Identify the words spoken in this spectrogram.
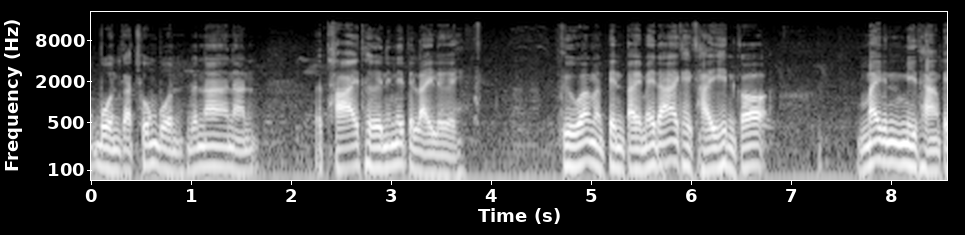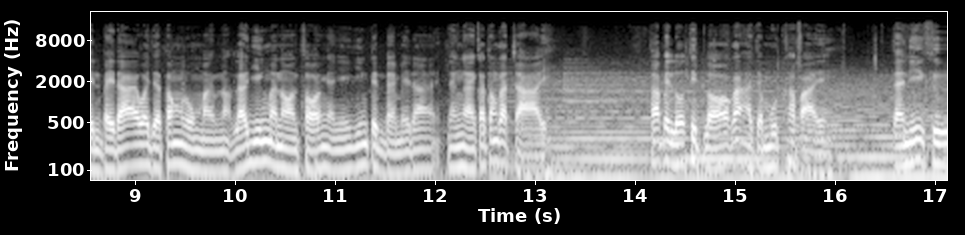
กบนกับช่วงบนด้านหน้านั้นแต่ท้ายเธอนี่ไม่เป็นไรเลย คือว่ามันเป็นไปไม่ได้ใครๆเห็นก็ ไม่มีทางเป็นไปได้ว่าจะต้องลงมานอนแล้วยิ่งมานอนซ้อนอย่างนี้ยิ่งเป็นไปไม่ได้ ยังไงก็ต้องกระจาย ถ้าเป็นรถสิบล้อก็อาจจะมุดเข้าไป แต่นี่คือ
